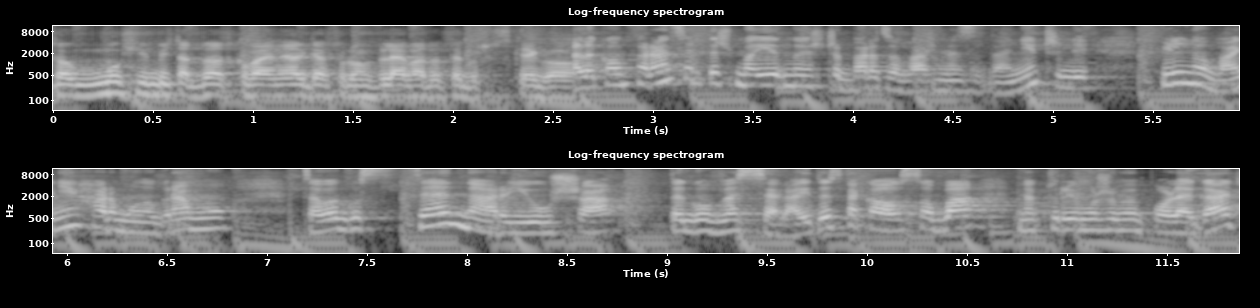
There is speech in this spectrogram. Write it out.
to musi być ta dodatkowa energia, którą wlewa do tego wszystkiego. Ale konferencja też ma jedno jeszcze bardzo ważne zadanie, czyli pilnowanie harmonogramu całego scenariusza tego wesela. I to jest taka osoba, na której możemy polegać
